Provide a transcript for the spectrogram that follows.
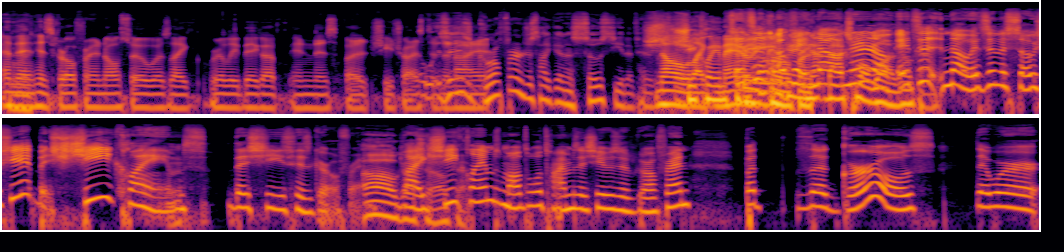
and then mm-hmm. his girlfriend also was like really big up in this, but she tries to Is it deny his it. girlfriend or just like an associate of his? No, She like claims married. It's an, okay, girlfriend. no, That no, no, no. was, It's okay. a no. It's an associate, but she claims that she's his girlfriend. Oh, gotcha. like she okay. claims multiple times that she was his girlfriend, but the girls that were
